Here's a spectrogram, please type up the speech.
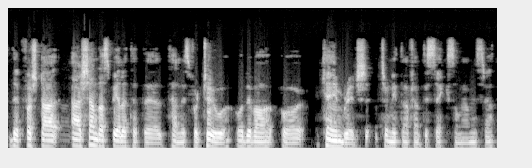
det första erkända spelet hette Tennis for Two och det var på Cambridge, jag tror 1956 om jag minns rätt.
